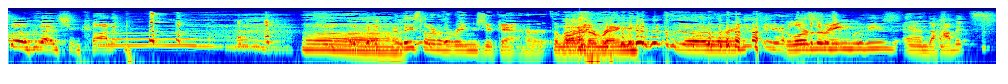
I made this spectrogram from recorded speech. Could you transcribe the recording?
so glad you caught it. At least Lord of the Rings you can't hurt. The Lord of the Ring. Lord of the Ring, the Lord of the Ring movies and the Hobbits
